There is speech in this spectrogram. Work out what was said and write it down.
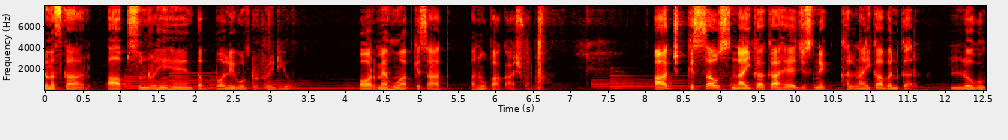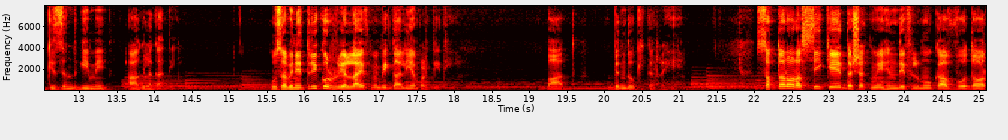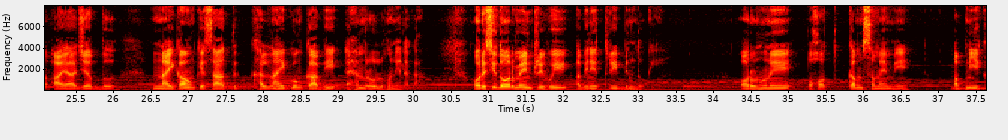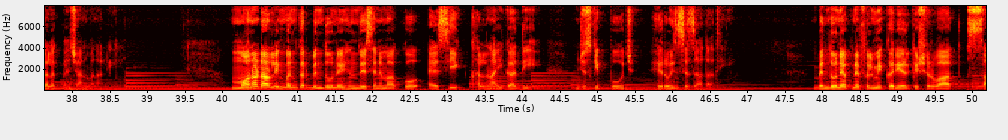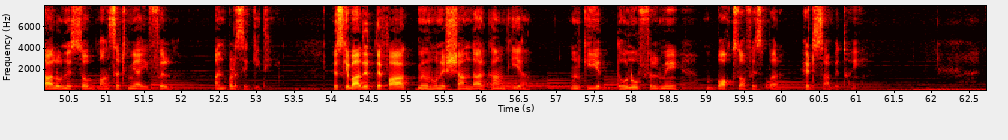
नमस्कार, आप सुन रहे हैं द बॉलीवुड रेडियो और मैं हूँ आपके साथ अनूप आकाश वर्मा। आज किस्सा उस नायिका का है जिसने खलनायिका बनकर लोगों की ज़िंदगी में आग लगा दी। उस अभिनेत्री को रियल लाइफ में भी गालियाँ पड़ती थी। बात बिंदु की कर रहे हैं। सत्तर और अस्सी के दशक में हिंदी फ़िल्मों का वो दौर आया जब नायिकाओं के साथ खलनायकों का भी अहम रोल होने लगा और इसी दौर में एंट्री हुई अभिनेत्री बिंदु की। और उन्होंने बहुत कम समय में अपनी एक अलग पहचान बना ली। मोना डार्लिंग बनकर बिंदु ने हिंदी सिनेमा को ऐसी खलनायिका दी जिसकी पूछ हीरोइन से ज़्यादा थी। बिंदु ने अपने फिल्मी करियर की शुरुआत साल उन्नीस सौ बासठ में आई फ़िल्म अनपढ़ से की थी। इसके बाद इत्तेफाक में उन्होंने शानदार काम किया। उनकी ये दोनों फ़िल्में बॉक्स ऑफ़िस पर हिट साबित हुई।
